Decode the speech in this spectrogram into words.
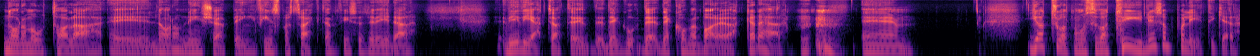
norr om Motala, eh, norr om Linköping, Finspångstrakten finns ett revir där. Vi vet ju att det, det, det, det kommer bara öka det här. Eh, jag tror att man måste vara tydlig som politiker.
